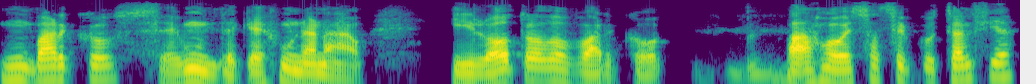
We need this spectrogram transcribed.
un barco se hunde, que es una nao, y los otros dos barcos, bajo esas circunstancias,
